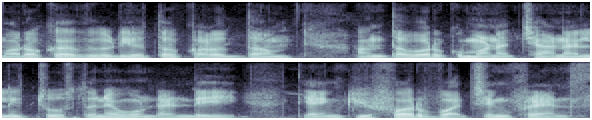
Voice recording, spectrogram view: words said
మరొక వీడియోతో కలుద్దాం. అంతవరకు మన ఛానల్ని చూస్తూనే ఉండండి. Thank you for watching friends.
